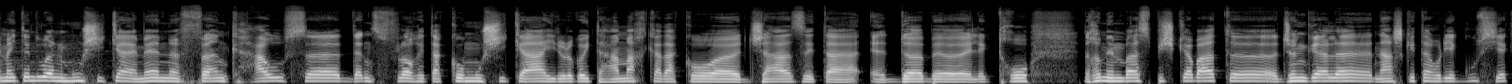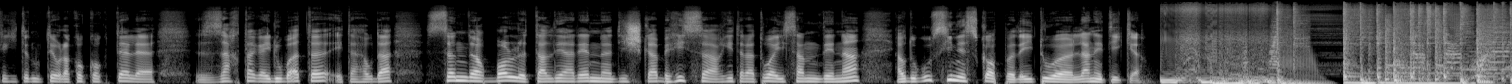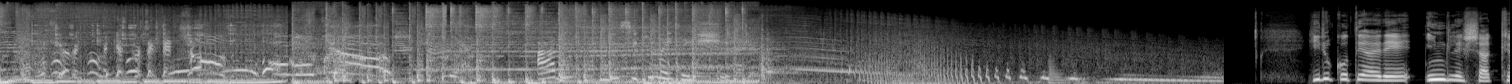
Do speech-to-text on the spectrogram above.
emaiten duen musika hemen funk, house, uh, dance floretako musika, irurogoita hamarkadako uh, jazz eta uh, dub, uh, elektro, drumen baz pixka bat, uh, jungle, nahasketa horiek guziek egiten dute olako koktel uh, zarta gailu bat, eta hau da Thunderball taldearen diska berriz argitaratua izan dena, hau dugu Cineskop deitu uh, lanetik. Mikä sitten shows? Oh mon dieu! Adi disse m'a été ter Hirukotea ere inglesak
